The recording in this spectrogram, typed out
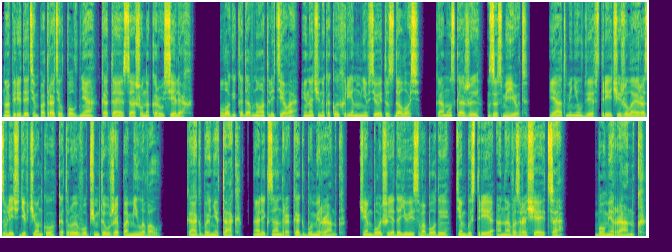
Но перед этим потратил полдня, катая Сашу на каруселях. Логика давно отлетела, иначе на какой хрен мне все это сдалось? Кому скажи, засмеют. Я отменил две встречи, желая развлечь девчонку, которую, в общем-то, уже помиловал. Как бы не так. Александра как бумеранг. Чем больше я даю ей свободы, тем быстрее она возвращается. Бумеранг.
